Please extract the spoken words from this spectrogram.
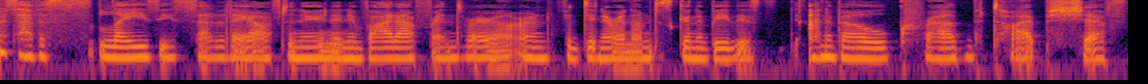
let's have a lazy Saturday afternoon and invite our friends around for dinner. And I'm just going to be this Annabel Crabb type chef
